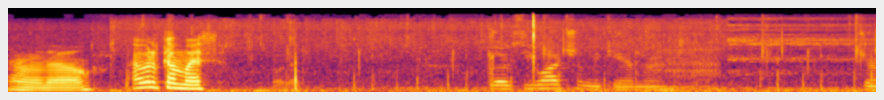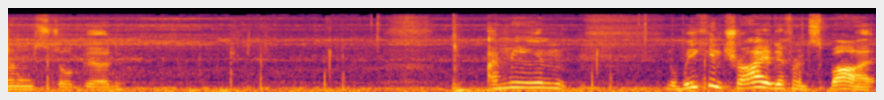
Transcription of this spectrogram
I don't know. I would've come with. Flux, you watch on the camera. Journal's still good. I mean, we can try a different spot.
